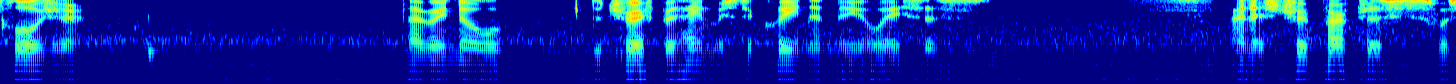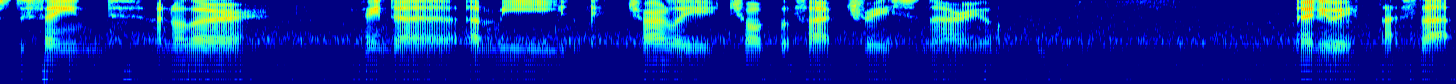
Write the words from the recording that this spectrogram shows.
closure. Now we know the truth behind Mr. Clean and the Oasis. And its true purpose was to find another, find a, a me, Charlie Chocolate Factory scenario. Anyway, that's that.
